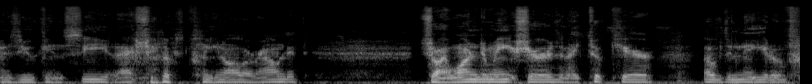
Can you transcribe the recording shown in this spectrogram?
As you can see, it actually looks clean all around it. So I wanted to make sure that I took care of the negative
